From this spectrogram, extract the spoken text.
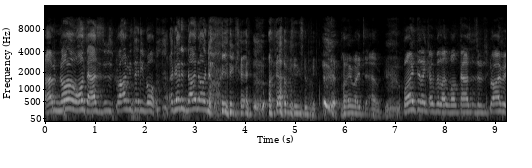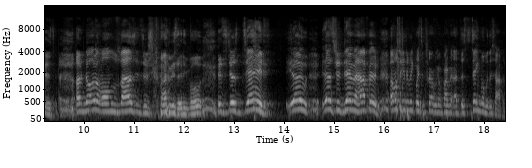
I'm not on 1,000 subscribers anymore. I got a 999 again. What happened to me? Why am I down? Why did I come for like 1,000 subscribers? I'm not a 1,000 subscribers anymore. It's just dead. You know, that should never happen. I'm also going to make my subscriber go private at the same moment this happens.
